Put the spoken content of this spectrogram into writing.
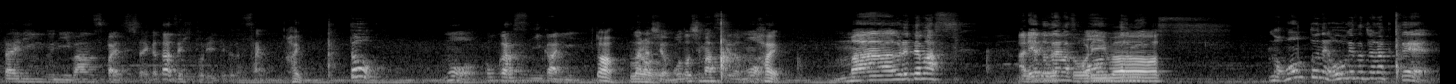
スタイリングにワンスパイスしたい方はぜひ取り入れてください。はい。ともうここからスニーカーに話をど戻しますけども、はい。まあ売れてます。ありがとうございます。おります。もう本当ね大げさじゃなくて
